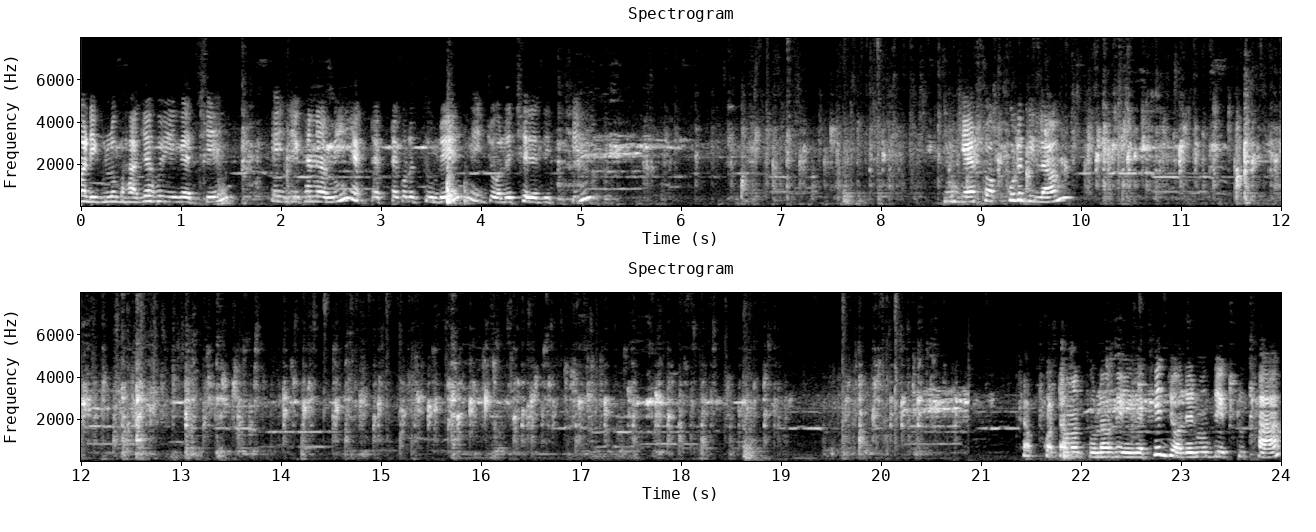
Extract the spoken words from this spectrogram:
আমার এগুলো ভাজা হয়ে গেছে। এই যে এখানে আমি একটা একটা করে তুলে এই জলে ছেড়ে দিচ্ছি। গ্যাস অফ করে দিলাম। সব কটা আমার তোলা হয়ে গেছে। জলের মধ্যে একটু থাক।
